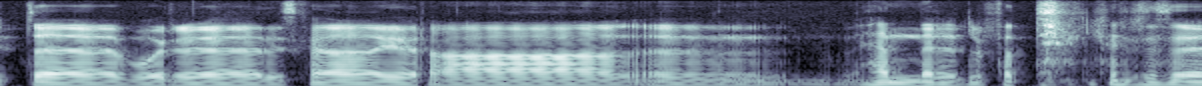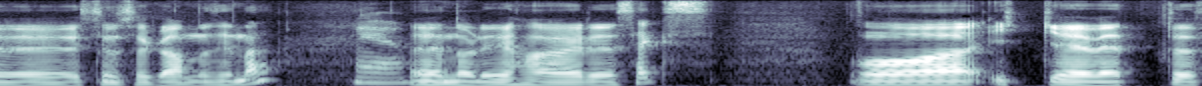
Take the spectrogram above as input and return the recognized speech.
ut uh, hvor øh, de skal gjøre uh, hender eller føtter eller kjønnsorganene sine yeah. uh, når de har sex. Og ikke vet øh,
